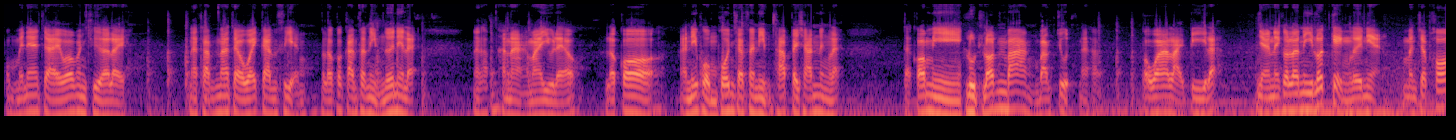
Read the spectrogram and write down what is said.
ผมไม่แน่ใจว่ามันคืออะไรนะครับ น่าจะไว้กันเสียงแล้วก็กันสนิมด้วยนี่แหละนะครับหนาๆมาอยู่แล้ว แล้วก็อันนี้ผมพ่นกันสนิมทับไปชั้นหนึ่งแล้วแต่ก็มีหลุดล่อนบ้างบางจุดนะครับ เพราะว่าหลายปีแล้ว อย่างในกรณีรถเก่งเลยเนี่ย มันจะพ่อ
